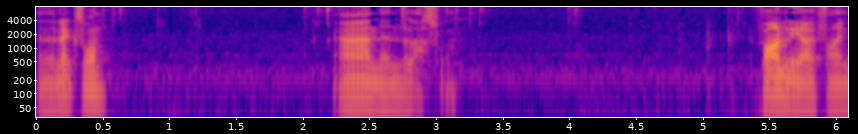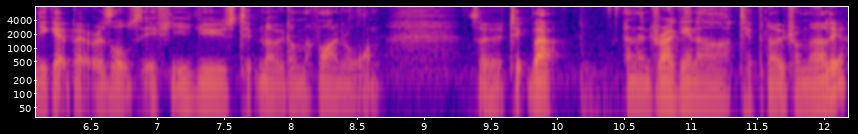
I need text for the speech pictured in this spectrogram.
then the next one, and then the last one. Finally, I find you get better results if you use tip node on the final one. So tick that and then drag in our tip node from earlier.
